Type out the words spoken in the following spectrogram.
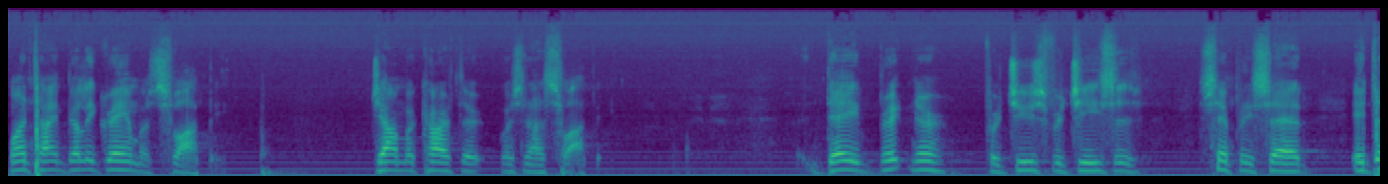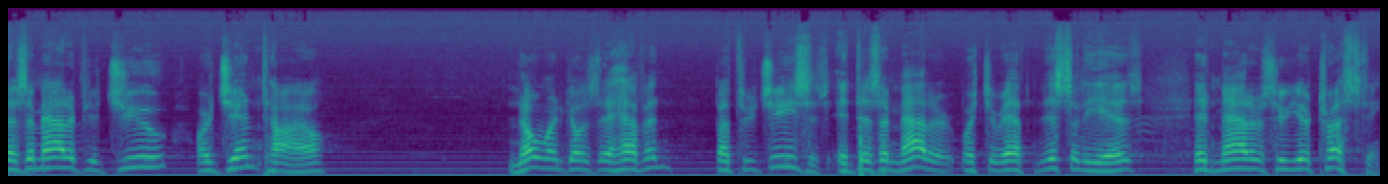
One time, Billy Graham was sloppy. John MacArthur was not sloppy. Dave Brickner for Jews for Jesus simply said, It doesn't matter if you're Jew or Gentile, no one goes to heaven but through Jesus. It doesn't matter what your ethnicity is, it matters who you're trusting.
